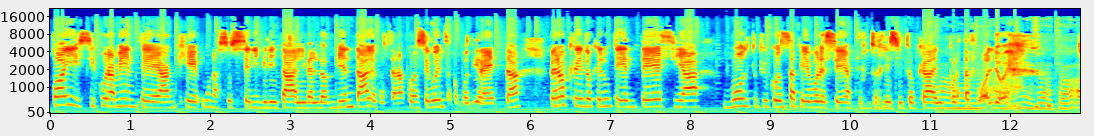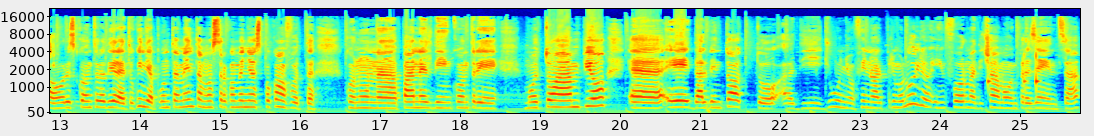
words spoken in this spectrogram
poi sicuramente anche una sostenibilità a livello ambientale, questa è una conseguenza proprio diretta, però credo che l'utente sia molto più consapevole se appunto gli si tocca il oh, portafoglio. No, esatto, ha un riscontro diretto. Quindi appuntamento a Mostra Convegno Expo Comfort con un panel di incontri molto ampio eh, e dal 28 eh, di giugno fino al primo luglio in forma diciamo in presenza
